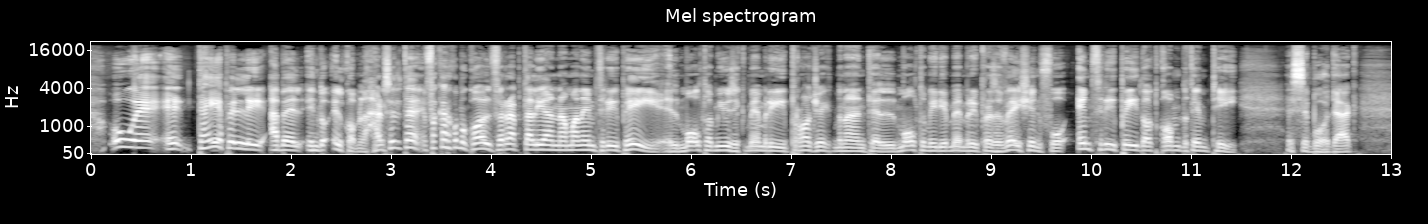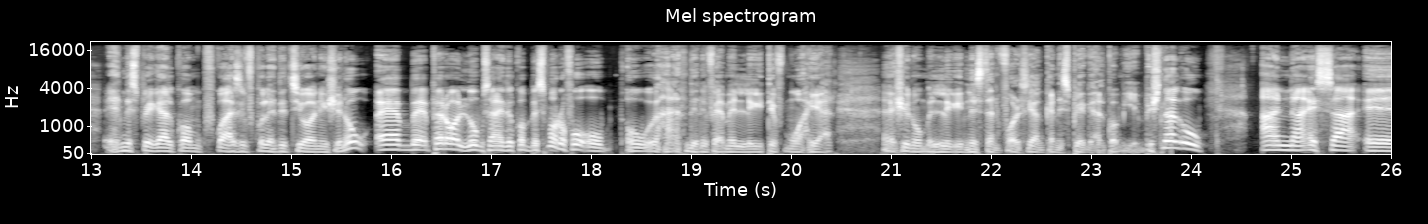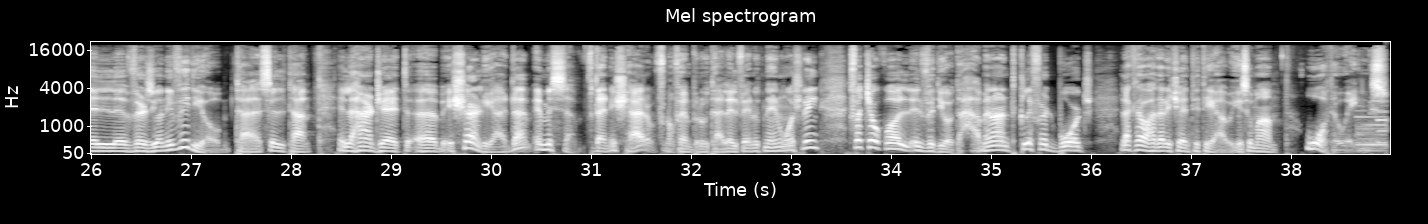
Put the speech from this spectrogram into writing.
U eh, eh, tajjeb illi qabel indoqilkom l-aħħar silta, fakarkom ukoll fir-rabta li għandna ma' M3P, il-Malta Music Memory Project mingħand il-Multimedia Memory Preservation fuq m3p.com.mt. Issibuh dak, eh, nispjegalkom kważi f'kull edizzjoni x'inhu, però llum se ngħidilkom biss morru fuq u għandi nifhem illi tifmu aħjar x'inhu milli nista' forsi anke nispjegalkom jien. Biex nagħlqu Għanna issa il-verżjoni video ta' silta li ħarġet eh, xar li għadda, imissa f'dan ix-xar, f'Novembru tal-2022, tfaċċa wkoll il-video ta' minn Clifford Borg l-aktar waħda riċenti tiegħu jisimha Water Wings.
